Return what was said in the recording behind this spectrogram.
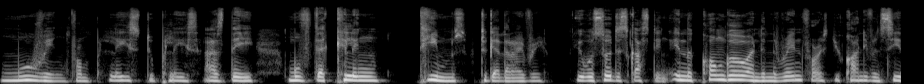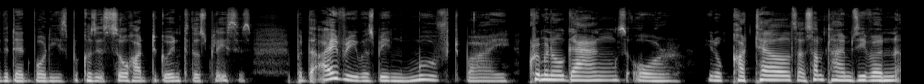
moving from place to place as they moved their killing teams to get their ivory. It was so disgusting. In the Congo and in the rainforest, you can't even see the dead bodies because it's so hard to go into those places. But the ivory was being moved by criminal gangs or, you know, cartels and sometimes even,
